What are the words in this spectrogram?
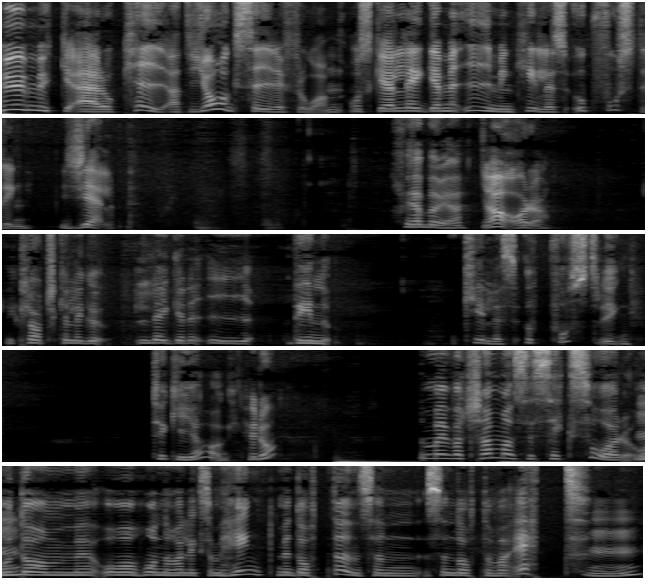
Hur mycket är okej att jag säger ifrån och ska jag lägga mig i min killes uppfostring? Hjälp. Får jag börja? Ja då. Det är klart du ska lägga, lägga det i din killes uppfostring. Tycker jag. Hur då? De har ju varit tillsammans i sex år och, Mm. de, och hon har liksom hängt med dottern sen, sen dottern var ett. Mm.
